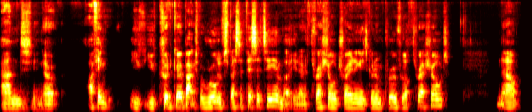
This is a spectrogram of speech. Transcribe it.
and you know, I think you, you could go back to the rule of specificity and that you know threshold training is going to improve your threshold. Now,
